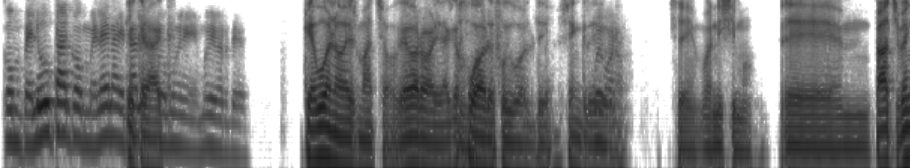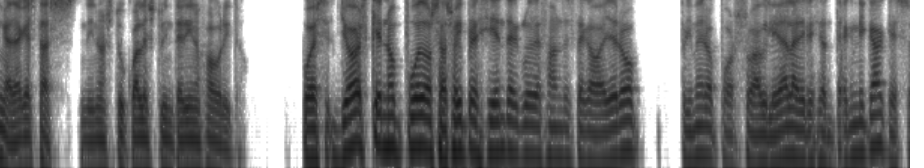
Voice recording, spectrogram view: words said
con peluca, con melena y Qué tal. fue muy, muy divertido. Qué bueno es, macho. Qué barbaridad. Qué jugador de fútbol, tío. Es Muy increíble. bueno. Sí, buenísimo. Eh, Patch, venga, ya que estás, dinos tú cuál es tu interino favorito. Pues yo es que no puedo, o sea, soy presidente del club de fans de este caballero, primero por su habilidad en la dirección técnica, que es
